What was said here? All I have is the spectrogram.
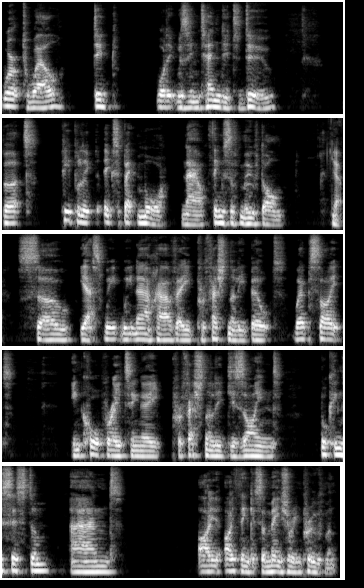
worked well, did what it was intended to do, but people expect more now. Things have moved on. Yeah. So yes, we we now have a professionally built website incorporating a professionally designed booking system and I, I think it's a major improvement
